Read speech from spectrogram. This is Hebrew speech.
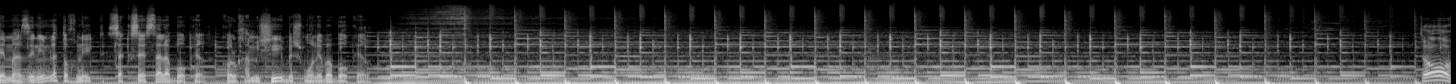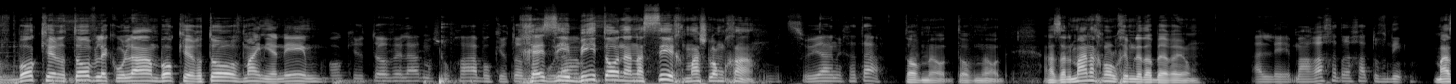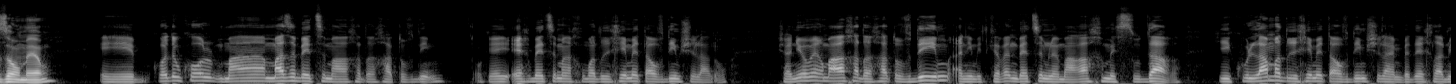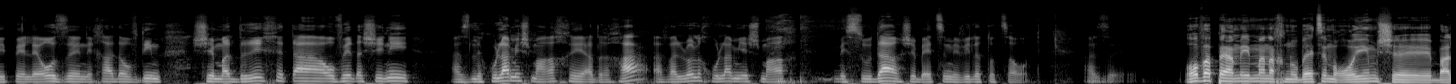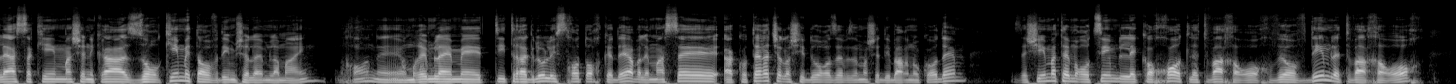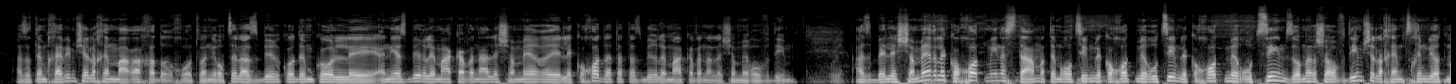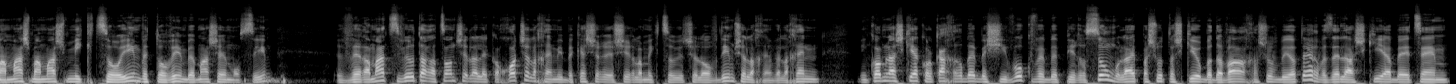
אתם מאזינים לתוכנית Success על הבוקר, כל חמישי ב-8 בבוקר. טוב, בוקר טוב לכולם, בוקר טוב, מה העניינים? בוקר טוב אלעד, מה שלומך? בוקר טוב לכולם. חזי ביטון, הנסיך, מה שלומך? מצוין, איך אתה? טוב מאוד, טוב מאוד. אז על מה אנחנו הולכים לדבר היום? על uh, מערך הדרכת עובדים. מה זה אומר? Uh, קודם כל, מה, מה זה בעצם מערך הדרכת עובדים? אוקיי? איך בעצם אנחנו מדריכים את העובדים שלנו? כשאני אומר מערך הדרכת עובדים, אני מתכוון בעצם למערך מסודר. כי כולם מדריכים את העובדים שלהם בדרך כלל מפה לאוזן, אחד העובדים שמדריך את העובד השני, אז לכולם יש מערך uh, הדרכה, אבל לא לכולם יש מערך מסודר שבעצם מביא לתוצאות. אז... רוב הפעמים אנחנו בעצם רואים שבעלי עסקים, מה שנקרא, זורקים את העובדים שלהם למים, נכון? אה, אומרים להם, אה, תתרגלו לשחות תוך כדי, אבל למעשה הכותרת של השידור הזה, וזה מה שדיברנו קודם, זה שאם אתם רוצים לקוחות לטווח ארוך ועובדים לטווח ארוך, אז אתם חייבים שיהיה לכם מערך הדרכות. ואני רוצה להסביר קודם כל, אה, אני אסביר למה הכוונה לשמר אה, לקוחות, ואתה תסביר למה הכוונה לשמר עובדים. אז בלשמר לקוחות, מן הסתם, אתם רוצים לקוחות מרוצים. לקוחות מרוצים, זה אומר שהעובדים שלכם צריכים להיות ממש ממש מקצועיים וטובים במה שהם עושים. ורמת שביעות הרצון של הלקוחות שלכם היא בקשר ישיר למקצועיות של העובדים שלכם, ולכן במקום להשקיע כל כך הרבה בשיווק ובפרסום, אולי פשוט תשקיעו בדבר החשוב ביותר, וזה להשקיע בעצם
